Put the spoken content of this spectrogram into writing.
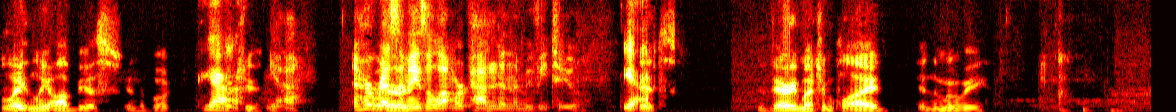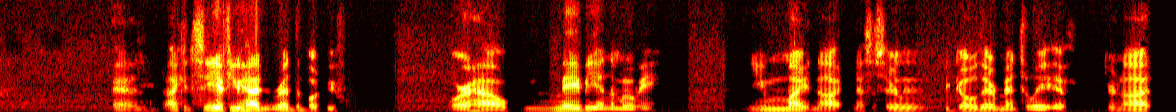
blatantly obvious in the book. yeah. What she's doing. yeah and her Whereas- resume is a lot more padded in the movie too Yeah. It's very much implied in the movie. And I could see if you hadn't read the book before, or how maybe in the movie you might not necessarily go there mentally if you're not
